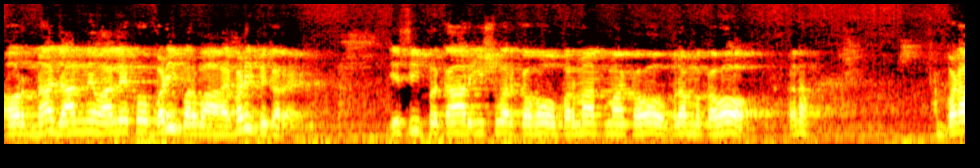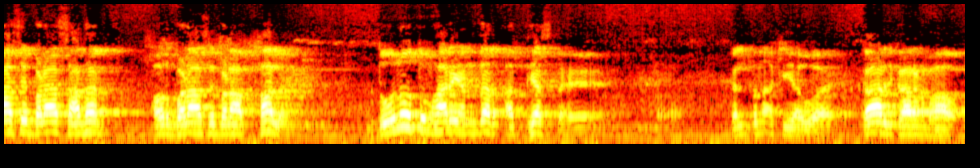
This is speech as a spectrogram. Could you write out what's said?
और न जानने वाले को बड़ी परवाह है, बड़ी फ़िक्र है। इसी प्रकार ईश्वर कहो, परमात्मा कहो, ब्रह्म कहो, है ना? बड़ा से बड़ा साधन और बड़ा से बड़ा फल दोनों तुम्हारे अंदर अध्यस्त है। कल्पना किया हुआ है, कार्य कारण भाव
